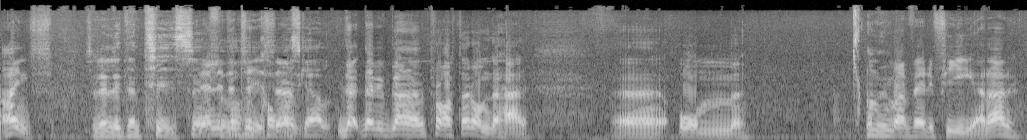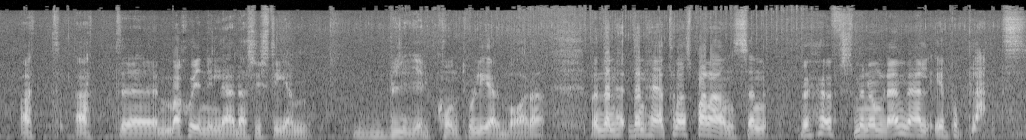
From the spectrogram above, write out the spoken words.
Heinz. Så det är en liten teaser det är en liten för vad som komma skall? Där, där, vi bland annat pratar om det här. Eh, om, om hur man verifierar att, att eh, maskininlärda system blir kontrollerbara. Men den, den här transparensen behövs, men om den väl är på plats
